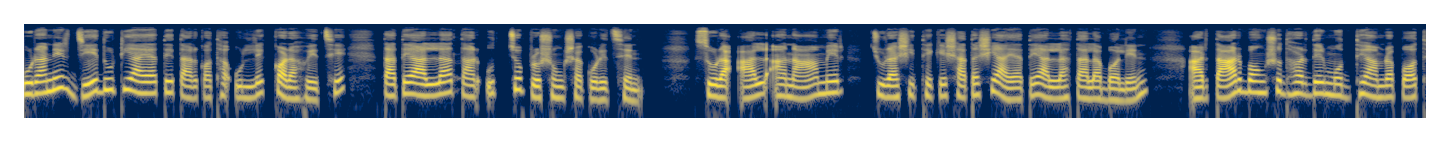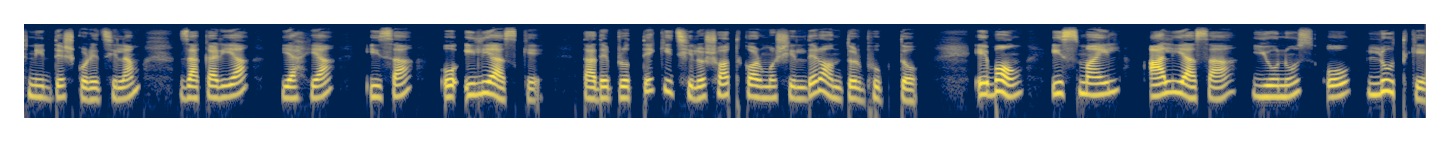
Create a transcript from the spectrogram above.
কোরআনের যে দুটি আয়াতে তার কথা উল্লেখ করা হয়েছে, তাতে আল্লাহ তার উচ্চ প্রশংসা করেছেন। সুরা আল আনামের চুরাশি থেকে সাতাশি আয়াতে আল্লাহ তালা বলেন, আর তার বংশধরদের মধ্যে আমরা পথ নির্দেশ করেছিলাম জাকারিয়া, ইয়াহিয়া, ঈসা ও ইলিয়াসকে। তাদের প্রত্যেকই ছিল সৎকর্মশীলদের অন্তর্ভুক্ত এবং ইসমাইল আলিয়াসা ইউনুস ও লুতকে,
